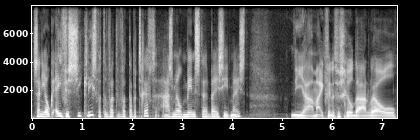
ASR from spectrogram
Zijn die ook even cyclisch wat, wat, wat dat betreft? ASML het minste, BC het meest? Ja, maar ik vind het verschil daar wel,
